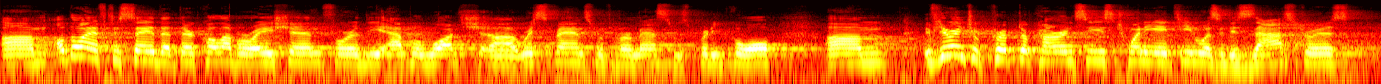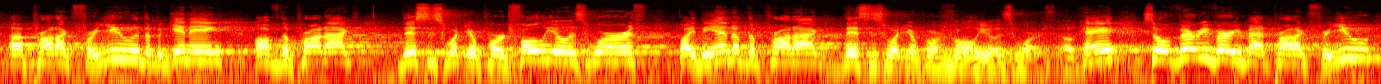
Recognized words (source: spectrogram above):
Um, although I have to say that their collaboration for the Apple Watch uh, wristbands with Hermes was pretty cool. Um, if you're into cryptocurrencies, 2018 was a disastrous uh, product for you. The beginning of the product, this is what your portfolio is worth. By the end of the product, this is what your portfolio is worth. Okay? So very, very bad product for you.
